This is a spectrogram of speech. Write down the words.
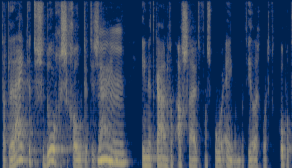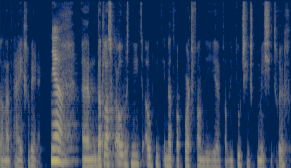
dat lijkt er tussendoor geschoten te zijn Mm, in het kader van afsluiten van spoor 1, omdat heel erg wordt gekoppeld aan het eigen werk. ja, Ehm, dat las ik overigens niet, ook niet in dat rapport van die, eh, van die toetsingscommissie terug.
